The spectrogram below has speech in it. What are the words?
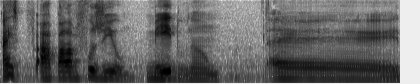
A, a palavra fugiu. Medo, não. É,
